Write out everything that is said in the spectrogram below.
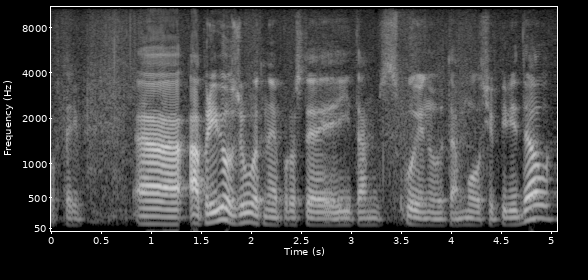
повторим, э, а привел животное просто и там скоину там молча передал,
